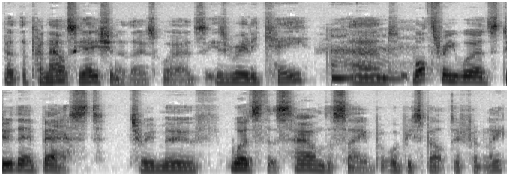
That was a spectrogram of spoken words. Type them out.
but the pronunciation of those words is really key. And what three words do their best to remove words that sound the same but would be spelt differently?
